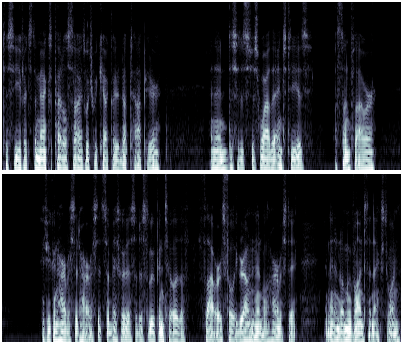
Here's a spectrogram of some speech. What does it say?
to see if it's the max petal size, which we calculated up top here. And then this is just while the entity is a sunflower. If you can harvest it, harvest it. So basically this will just loop until the flower is fully grown and then we'll harvest it. And then it'll move on to the next one.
